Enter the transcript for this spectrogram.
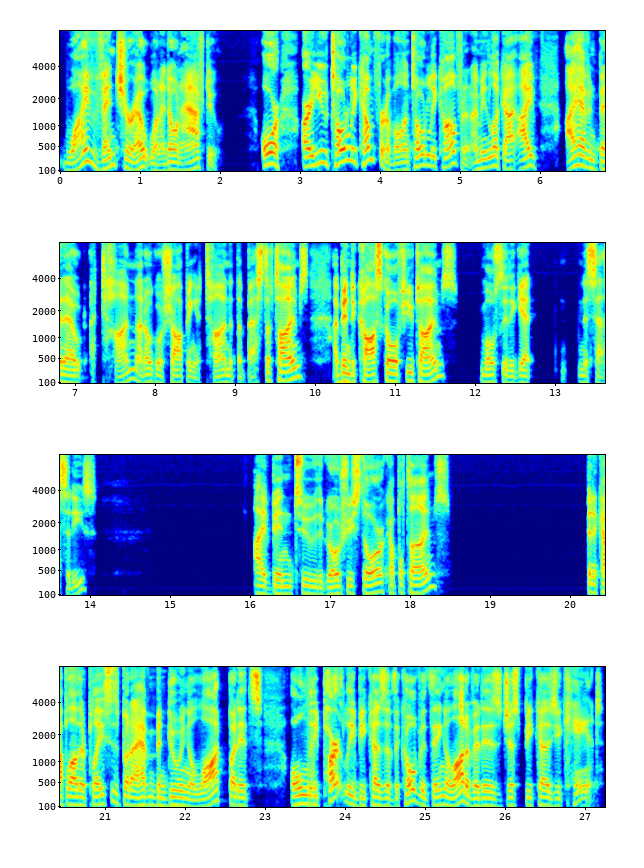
why venture out when I don't have to? Or are you totally comfortable and totally confident? I mean, look, I I've, I haven't been out a ton. I don't go shopping a ton at the best of times. I've been to Costco a few times, mostly to get necessities. I've been to the grocery store a couple times. Been a couple other places, but I haven't been doing a lot. But it's only partly because of the COVID thing. A lot of it is just because you can't.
